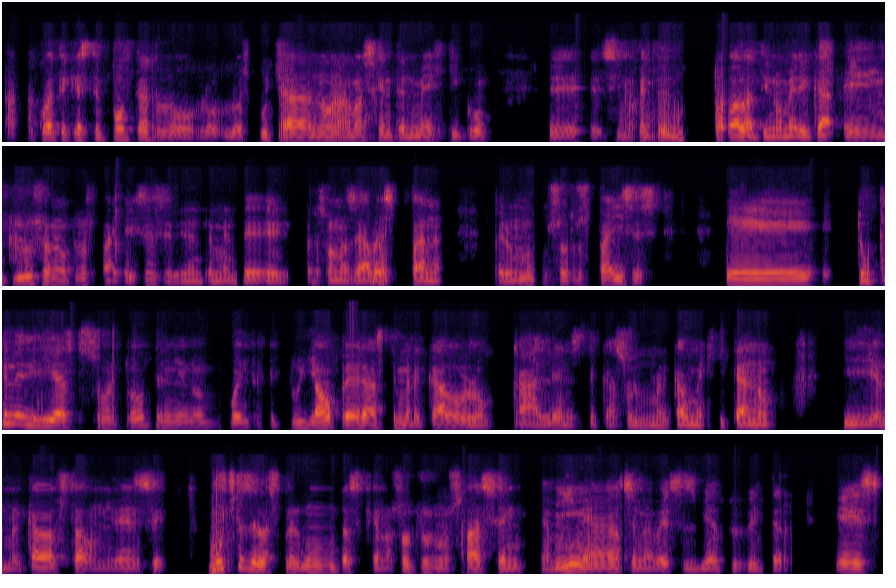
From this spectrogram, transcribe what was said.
acuérdate que este podcast lo, lo, escucha no nada más gente en México, eh, sino gente en toda Latinoamérica e incluso en otros países, evidentemente personas de habla hispana, pero en muchos otros países. Eh, ¿Tú qué le dirías, sobre todo teniendo en cuenta que tú ya operaste mercado local, en este caso el mercado mexicano y el mercado estadounidense? Muchas de las preguntas que a nosotros nos hacen, que a mí me hacen a veces vía Twitter, es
